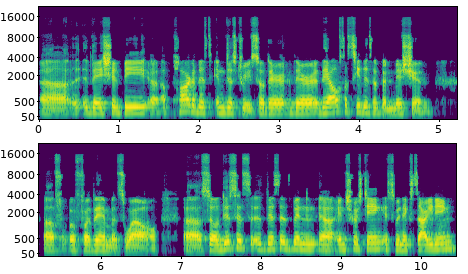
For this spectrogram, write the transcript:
Uh, they should be a part of this industry, so they're they they also see this as a mission f- for them as well. Uh, so this is this has been uh, interesting. It's been exciting,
